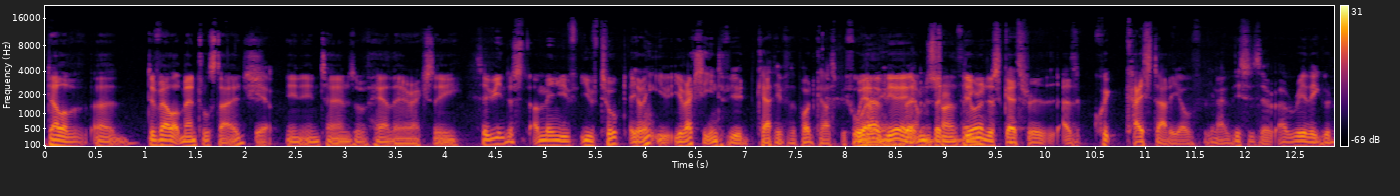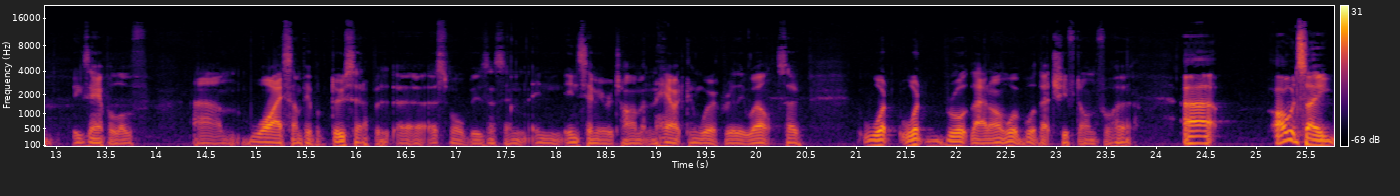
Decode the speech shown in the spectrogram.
del- uh, developmental stage Yeah. in in terms of how they're actually So you just, I mean, you've you've talked. I think you, you've actually interviewed Kathy for the podcast before. We have, yeah. But- I'm just trying to Think. Do you want to just go through as a quick case study of you know this is a, a really good example of um, why some people do set up a, a, small business in, in, in semi-retirement and how it can work really well. So what what brought that on? What brought that shift on for her? I would say,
